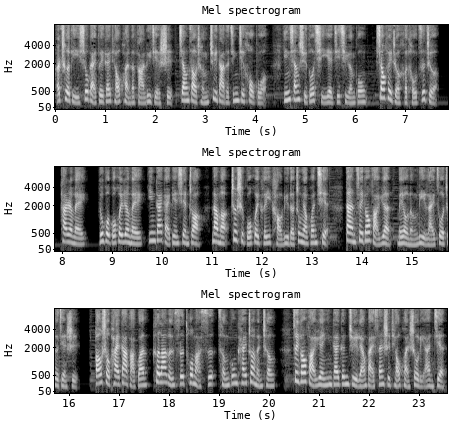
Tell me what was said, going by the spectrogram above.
而彻底修改对该条款的法律解释将造成巨大的经济后果，影响许多企业及其员工、消费者和投资者。他认为。如果国会认为应该改变现状，那么这是国会可以考虑的重要关切。但最高法院没有能力来做这件事。保守派大法官克拉伦斯·托马斯曾公开撰文称，最高法院应该根据两百三十条款受理案件，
